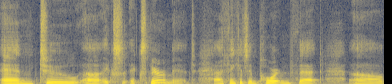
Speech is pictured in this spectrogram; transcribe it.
and to uh, ex experiment. I think it's important that uh,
